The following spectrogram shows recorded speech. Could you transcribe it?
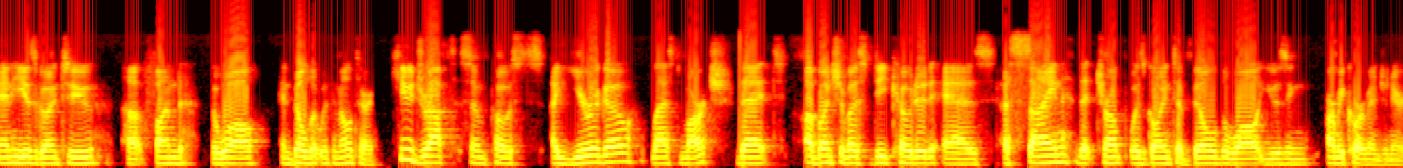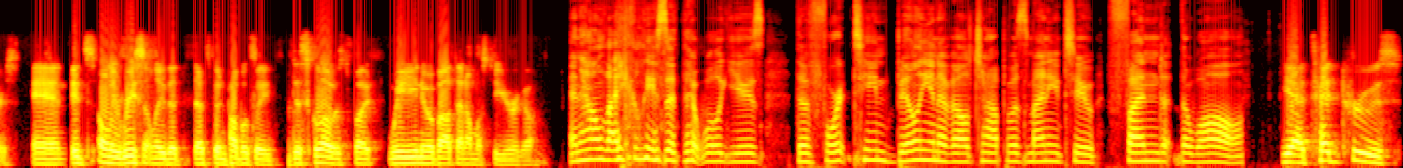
and he is going to uh, fund the wall and build it with the military. Q dropped some posts a year ago, last March, that a bunch of us decoded as a sign that Trump was going to build the wall using Army Corps of Engineers. And it's only recently that that's been publicly disclosed, but we knew about that almost a year ago. And how likely is it that we'll use the 14 billion of El Chapo's money to fund the wall? Yeah, Ted Cruz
